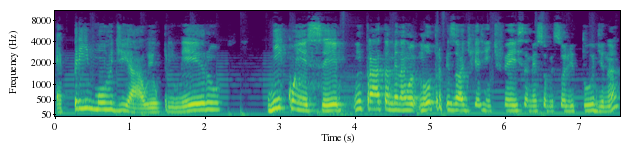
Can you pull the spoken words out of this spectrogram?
É primordial. Eu primeiro me conhecer, entrar também no outro episódio que a gente fez também sobre solitude, né?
